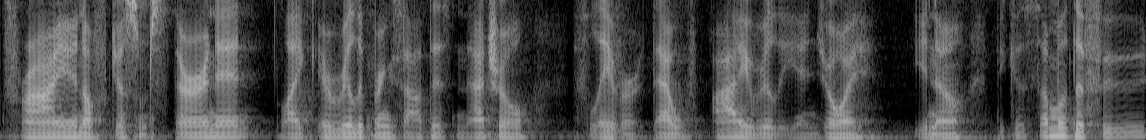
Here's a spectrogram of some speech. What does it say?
frying or just from stirring it. Like it really brings out this natural flavor that I really enjoy, you know, because some of the food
